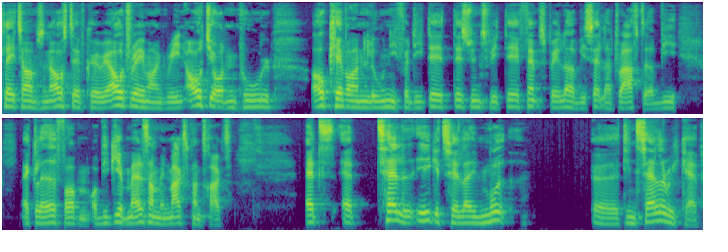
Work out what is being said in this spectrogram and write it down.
Clay Thompson og Steph Curry og Draymond Green og Jordan Poole og Kevin Looney, fordi det, det synes vi, det er fem spillere, vi selv har draftet, og vi er glade for dem, og vi giver dem alle sammen en makskontrakt. At, at tallet ikke tæller imod øh, din salary cap.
